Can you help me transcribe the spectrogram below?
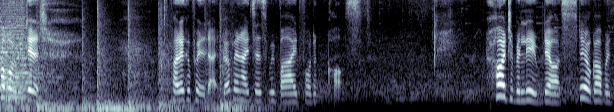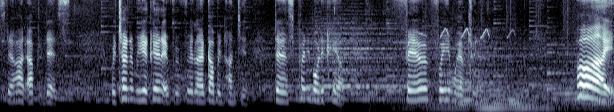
Oh boy, we did it. Finally completed that. Girlfriend Knight says revived for the cost. Hard to believe there are still goblins to hunt after this. Return to me again if you feel like goblin hunting. There's plenty more to kill. Fair, free way of. Alright.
